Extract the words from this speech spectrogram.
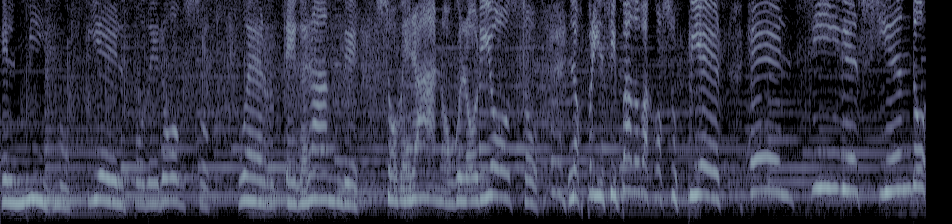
el mismo, fiel, poderoso, fuerte, grande, soberano, glorioso, los principados bajo sus pies. Él sigue siendo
